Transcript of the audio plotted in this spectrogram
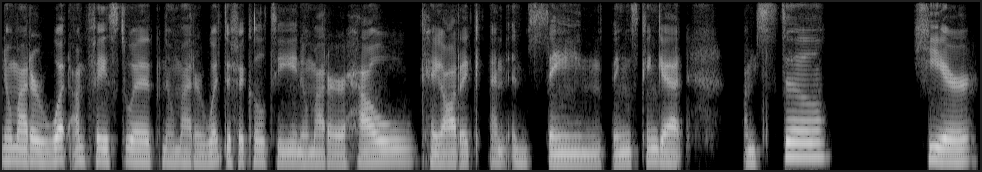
No matter what I'm faced with, no matter what difficulty, no matter how chaotic and insane things can get, I'm still here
